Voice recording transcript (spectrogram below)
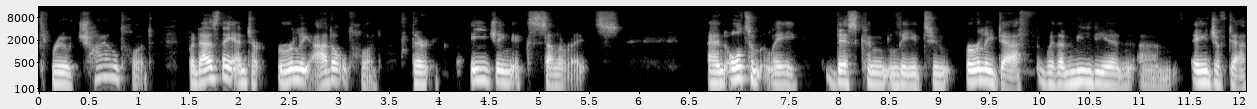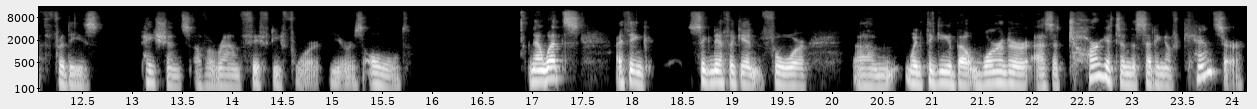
through childhood but as they enter early adulthood, their aging accelerates. And ultimately, this can lead to early death with a median um, age of death for these patients of around 54 years old. Now, what's I think significant for um, when thinking about Werner as a target in the setting of cancer,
